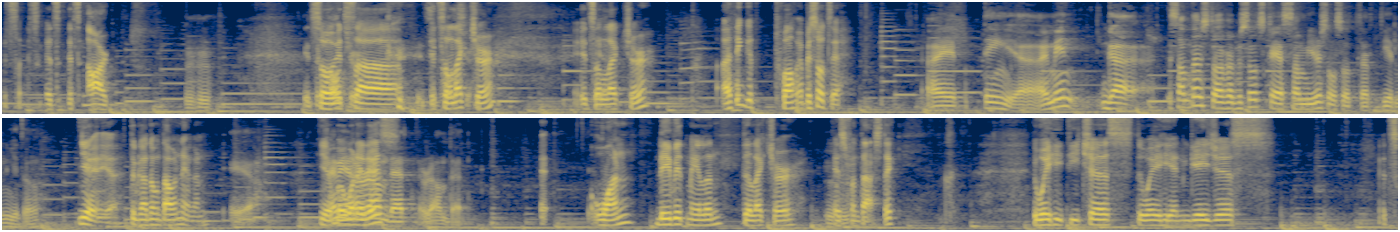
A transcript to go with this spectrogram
It's it's it's, it's art. It's a so it's culture. a it's, a, culture. lecture. It's a lecture. I think it's 12 episodes eh. I think yeah. I mean, nggak sometimes 12 episodes kayak some years also 13 gitu. Yeah, yeah. Tergantung tahunnya kan. Yeah. Yeah, I but mean, what it around is, that, around that. one, David Malan, the lecturer, is Mm-hmm. fantastic. The way he teaches, the way he engages, it's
